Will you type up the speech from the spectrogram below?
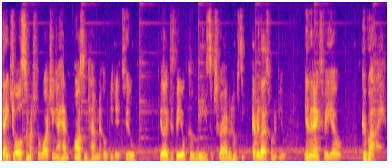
thank you all so much for watching. I had an awesome time and I hope you did too. If you like this video, please subscribe and hope to see every last one of you in the next video. Goodbye.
